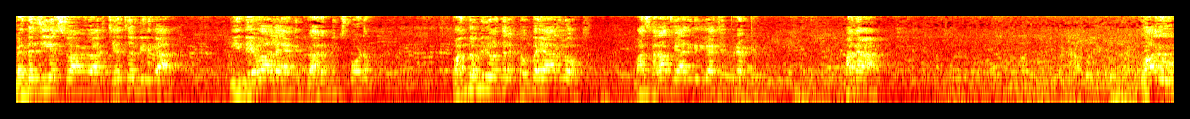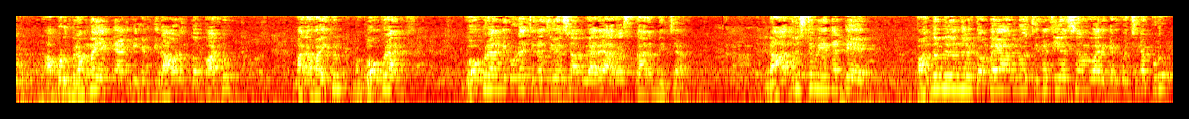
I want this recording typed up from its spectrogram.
పెద్ద జీఎస్ స్వామి వారి చేతుల మీదుగా ఈ దేవాలయాన్ని ప్రారంభించుకోవడం. పంతొమ్మిది వందల తొంభై ఆరులో మా సరాఫ్ యాదగిరి గారు చెప్పినట్టు మన వారు అప్పుడు బ్రహ్మ యజ్ఞానికి ఇక్కడికి రావడంతో పాటు మన వైకుంఠ గోపురాన్ని గోపురాన్ని కూడా చిన్నజీవస్వామి గారే ఆ రోజు ప్రారంభించారు. నా అదృష్టం ఏంటంటే పంతొమ్మిది వందల తొంభై ఆరులో చిన్నజీవస్వామి వారి ఇక్కడికి వచ్చినప్పుడు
